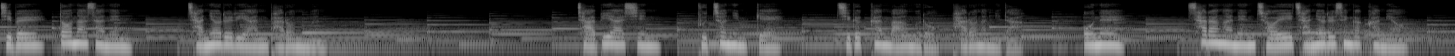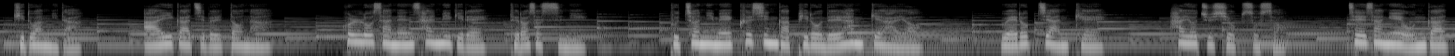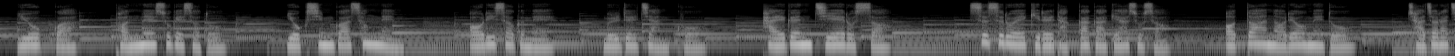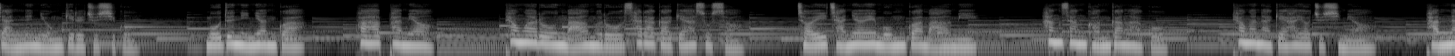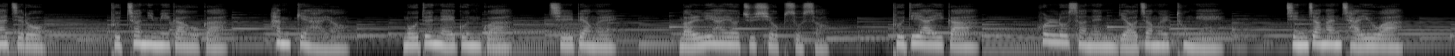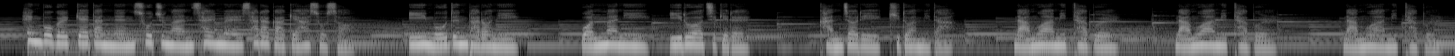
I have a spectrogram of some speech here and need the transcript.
집을 떠나 사는 자녀를 위한 발언문. 자비하신 부처님께 지극한 마음으로 발언합니다. 오늘 사랑하는 저의 자녀를 생각하며 기도합니다. 아이가 집을 떠나 홀로 사는 삶의 길에 들어섰으니 부처님의 크신 가피로 늘 함께하여 외롭지 않게 하여 주시옵소서. 세상의 온갖 유혹과 번뇌 속에서도 욕심과 성냄, 어리석음에 물들지 않고 밝은 지혜로서 스스로의 길을 닦아가게 하소서. 어떠한 어려움에도 좌절하지 않는 용기를 주시고 모든 인연과 화합하며 평화로운 마음으로 살아가게 하소서. 저희 자녀의 몸과 마음이 항상 건강하고 평안하게 하여 주시며 밤낮으로 부처님이 가호가 함께하여 모든 애군과 질병을 멀리하여 주시옵소서. 부디 아이가 홀로 서는 여정을 통해 진정한 자유와 행복을 깨닫는 소중한 삶을 살아가게 하소서. 이 모든 발언이 원만히 이루어지기를 간절히 기도합니다. 나무 아미타불, 나무 아미타불, 나무 아미타불.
